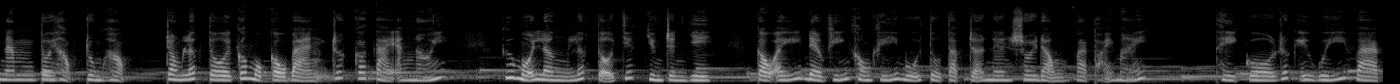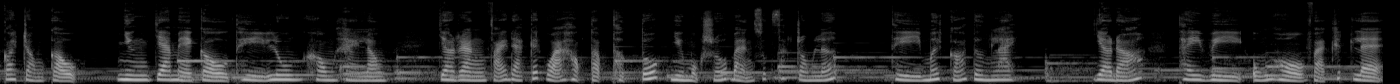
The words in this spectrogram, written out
Năm tôi học trung học, trong lớp tôi có một cậu bạn rất có tài ăn nói. Cứ mỗi lần lớp tổ chức chương trình gì, cậu ấy đều khiến không khí buổi tụ tập trở nên sôi động và thoải mái – thì cô rất yêu quý và coi trọng cậu. Nhưng cha mẹ cậu thì luôn không hài lòng, cho rằng phải đạt kết quả học tập thật tốt như một số bạn xuất sắc trong lớp thì mới có tương lai. Do đó, thay vì ủng hộ và khích lệ,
